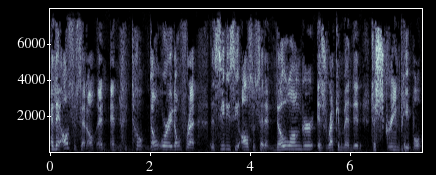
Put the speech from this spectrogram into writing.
and they also said, oh, and, and don't don't worry, don't fret. The CDC also said it no longer is recommended to screen people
